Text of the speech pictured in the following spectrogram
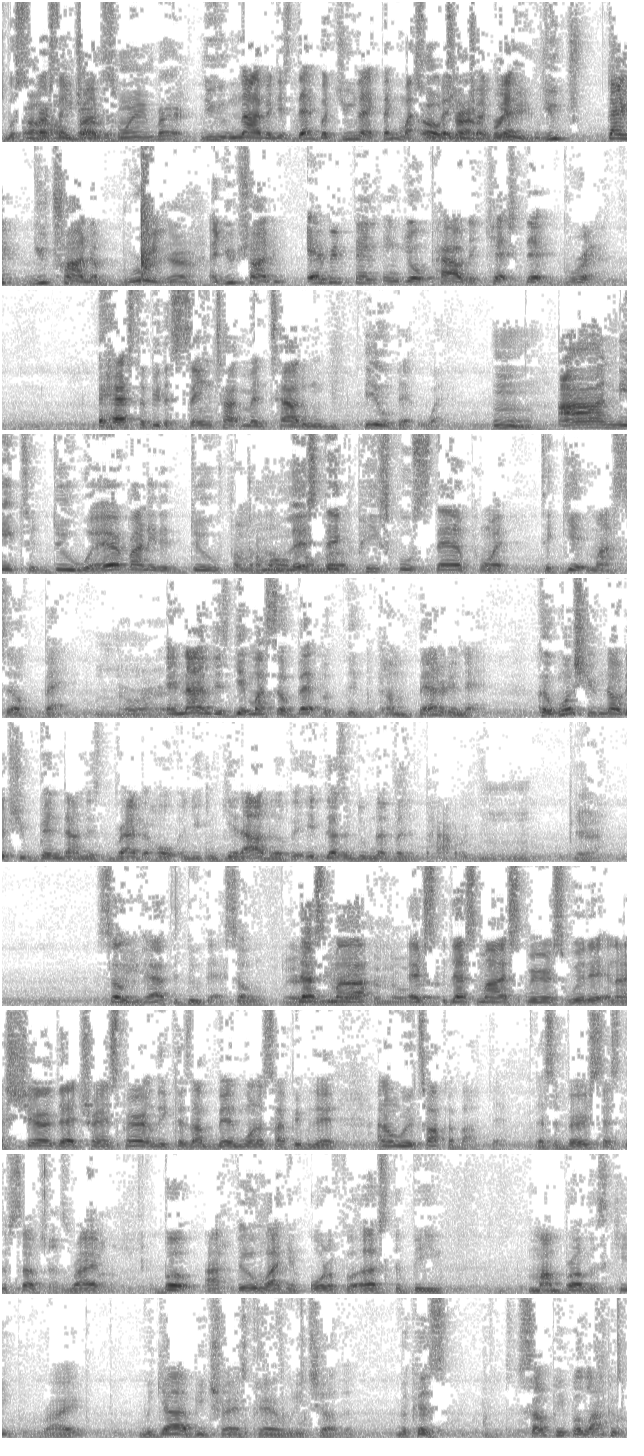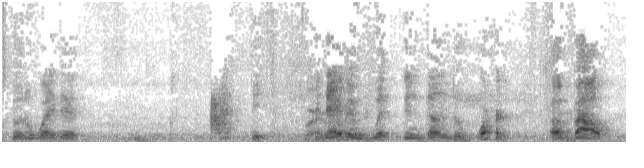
What's the Oh, first thing you're trying to to do? back. You not even just that, but you not thinking about Oh, something. trying to you're get- breathe. you think you trying to breathe, Yeah. and you trying to do everything in your power to catch that breath. It has to be the same type mentality when you feel that way. Mm. I need to do whatever I need to do from a Come on, holistic, somebody. peaceful standpoint to get myself back All right. and not just get myself back, but to become better than that. Because once you know that you've been down this rabbit hole and you can get out of it, it doesn't do nothing but empower you. yeah. So you have to do that. So Yeah, that's my have to know ex- that. that's my experience with it, and I share that transparently because I've been one of the type of people that I don't really talk about that. That's a very sensitive subject, That's right? But I feel like in order for us to be my brother's keeper, right, we gotta be transparent with each other because some people, a lot of people feel the way that I feel, Right. and they haven't went and done the work about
